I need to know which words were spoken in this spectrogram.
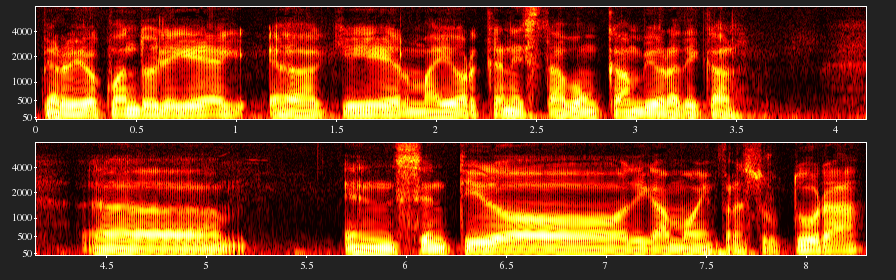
pero yo cuando llegué aquí, el Mallorca necesitaba un cambio radical. en sentido, digamos, infraestructura,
